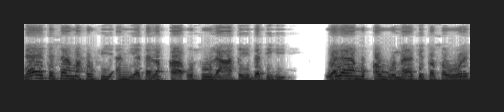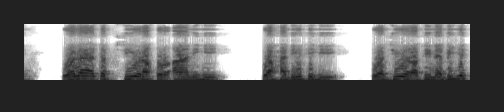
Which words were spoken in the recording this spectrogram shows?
لا يتسامح في أن يتلقى أصول عقيدته ولا مقومات تصوره ولا تفسير قرآنه وحديثه وسيرة نبيه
